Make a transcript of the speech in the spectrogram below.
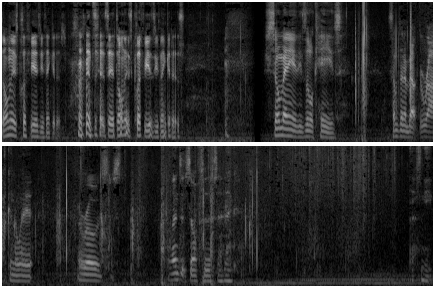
It's only as cliffy as you think it is. it's, it's, only as cliffy as you think it is. So many of these little caves. Something about the rock and the way it erodes just lends itself to this, I think. That's neat.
